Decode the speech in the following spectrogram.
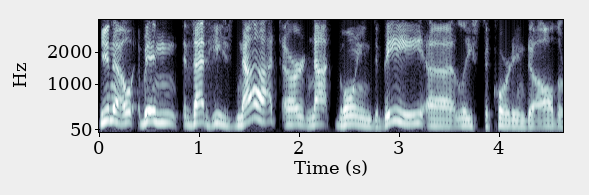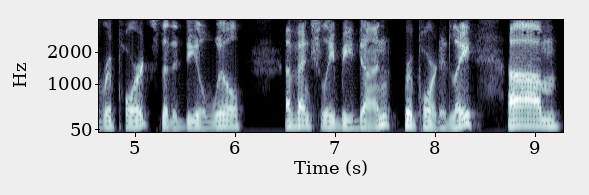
you know, in that he's not or not going to be, uh, at least according to all the reports, that a deal will eventually be done, reportedly. Um,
